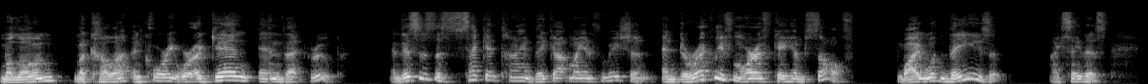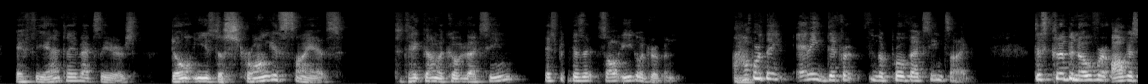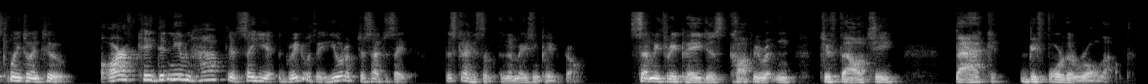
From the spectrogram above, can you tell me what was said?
Malone, McCullough, and Kory were again in that group. And this is the second time they got my information and directly from RFK himself. Why wouldn't they use it? I say this if the anti vax leaders don't use the strongest science to take down the COVID vaccine, it's because it's all ego driven. How hmm. are they any different from the pro vaccine side? This could have been over August 2022. RFK didn't even have to say he agreed with me. He would have just had to say, this guy has an amazing paper trail. 73 pages, copywritten to Fauci back before the rollout.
